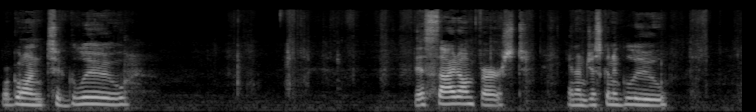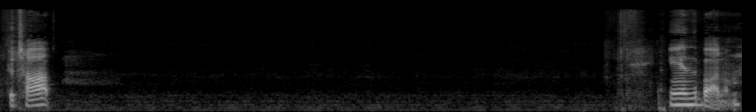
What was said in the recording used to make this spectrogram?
we're going to glue this side on first, and I'm just going to glue the top and the bottom.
